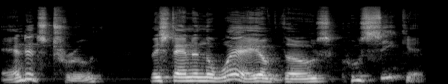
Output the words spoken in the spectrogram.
and its truth, they stand in the way of those who seek it.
